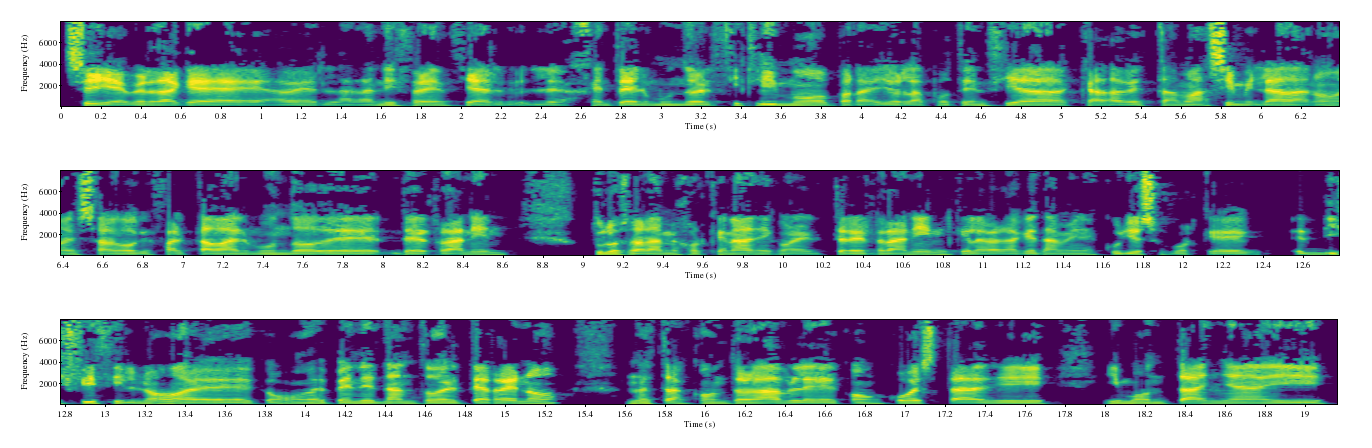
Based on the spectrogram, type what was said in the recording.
Sí, es verdad que, a ver, la gran diferencia, la gente del mundo del ciclismo, para ellos la potencia cada vez está más asimilada, ¿no? Es algo que faltaba en el mundo de, del running. Tú lo sabrás mejor que nadie con el trail running, que la verdad que también es curioso porque es difícil, ¿no? Eh, como depende tanto del terreno, no es tan controlable con cuestas y, y montañas y,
